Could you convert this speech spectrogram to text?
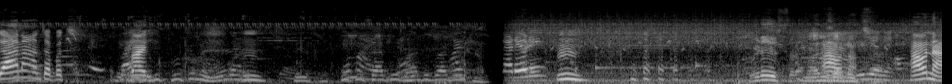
జానా అని చెప్పచ్చు. బాయ్. అవునా?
